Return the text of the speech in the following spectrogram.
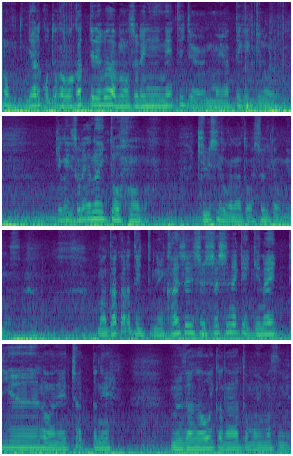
もうやることが分かってればもうそれにねついてもうやっていけるけど逆にそれがないと 厳しいのかなとは正直思います。まあだからといってね会社に出社しなきゃいけないっていうのはねちょっとね無駄が多いかなと思いますね。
